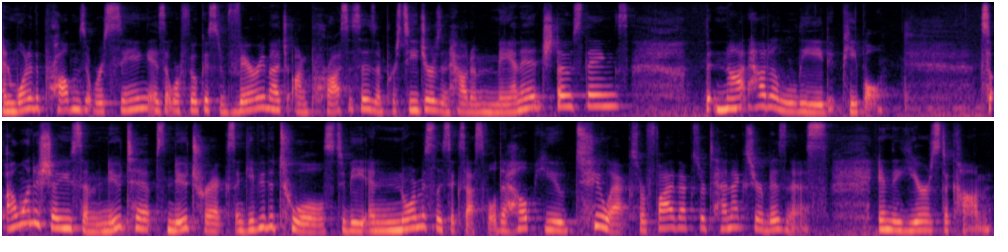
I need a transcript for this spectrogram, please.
and one of the problems that we're seeing is that we're focused very much on processes and procedures and how to manage those things, but not how to lead people. So I want to show you some new tips, new tricks, and give you the tools to be enormously successful to help you 2x or 5x or 10x your business in the years to come.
